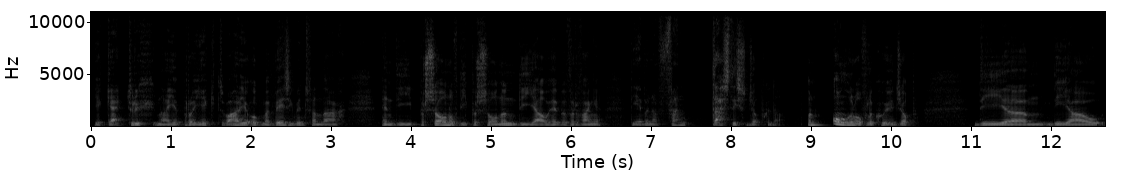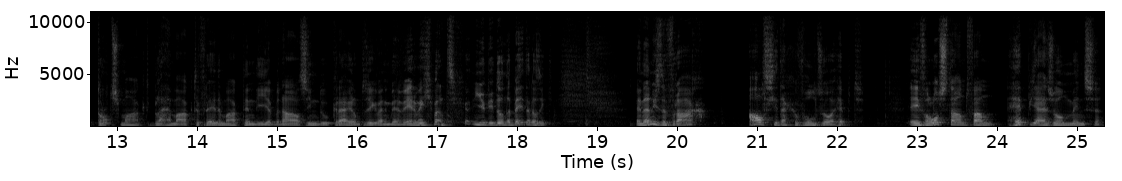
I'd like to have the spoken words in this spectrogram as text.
Je kijkt terug naar je project, waar je ook mee bezig bent vandaag. En die persoon of die personen die jou hebben vervangen, die hebben een fantastische job gedaan. Een ongelooflijk goede job die, uh, die jou trots maakt, blij maakt, tevreden maakt en die je bijna zin doet krijgen om te zeggen van ik ben weer weg, want jullie doen het beter dan ik. En dan is de vraag, als je dat gevoel zo hebt, even losstaand van heb jij zo'n mensen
